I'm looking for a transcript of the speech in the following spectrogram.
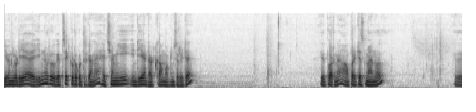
இவங்களுடைய இன்னொரு வெப்சைட் கூட கொடுத்துருக்காங்க ஹெச்எம்இ இந்தியா டாட் காம் அப்படின்னு சொல்லிட்டு. இது பாருங்கள் ஆப்ரேட்டர்ஸ் மேனுவல் இது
